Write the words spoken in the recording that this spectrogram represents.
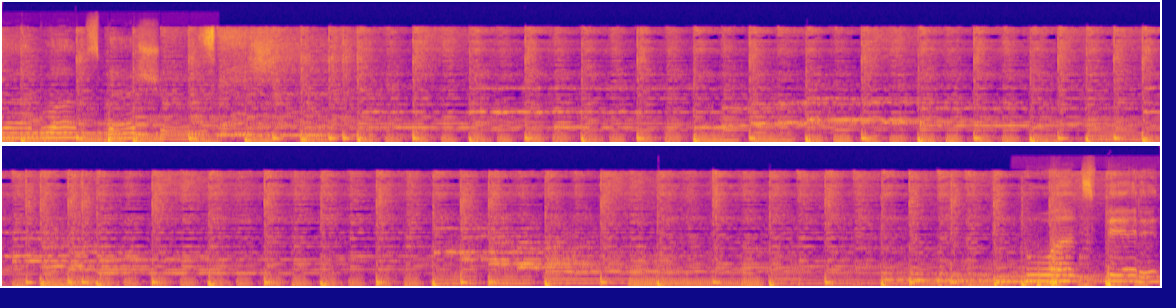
someone special. Once bitten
